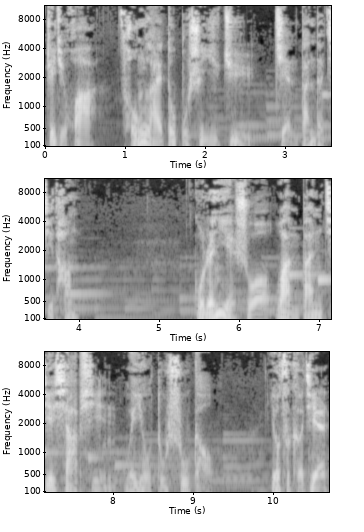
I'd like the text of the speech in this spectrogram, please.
这句话从来都不是一句简单的鸡汤。古人也说：“万般皆下品，唯有读书高。”由此可见，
